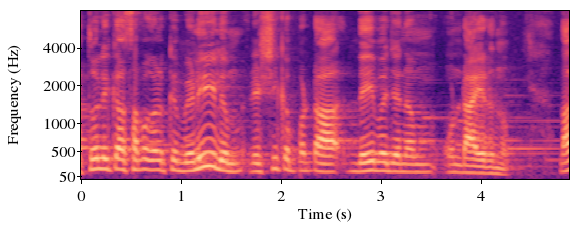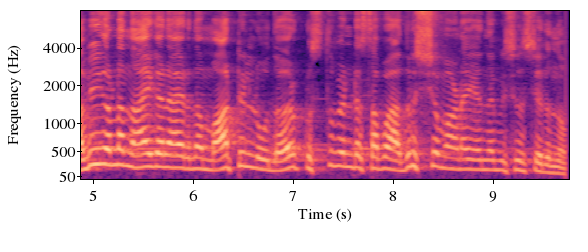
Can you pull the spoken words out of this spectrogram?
കത്തോലിക്ക സഭകൾക്ക് വെളിയിലും രക്ഷിക്കപ്പെട്ട ദൈവജനം ഉണ്ടായിരുന്നു. നവീകരണ നായകനായിരുന്ന മാർട്ടിൻ ലൂതർ ക്രിസ്തുവിന്റെ സഭ അദൃശ്യമാണ് എന്ന് വിശ്വസിച്ചിരുന്നു.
